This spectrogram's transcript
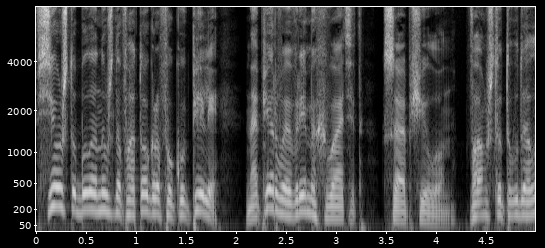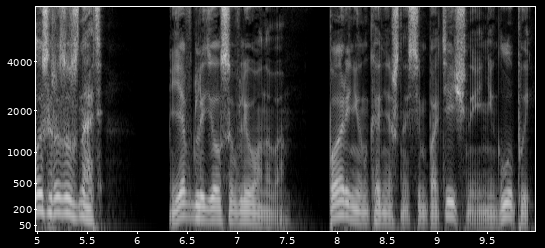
«Все, что было нужно фотографу, купили. На первое время хватит», — сообщил он. «Вам что-то удалось разузнать?» Я вгляделся в Леонова. Парень он, конечно, симпатичный и не глупый.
